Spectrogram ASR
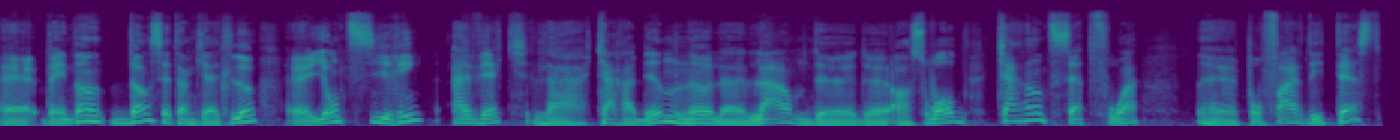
euh, ben dans, dans cette enquête-là, euh, ils ont tiré avec la carabine, l'arme de, Oswald, 47 fois euh, pour faire des tests.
